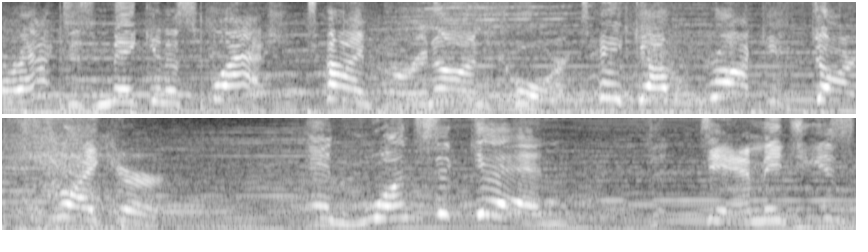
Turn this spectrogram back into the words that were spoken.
Our act is making a splash. Time for an encore. Take out Rocket Dart Striker. And once again, the damage is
